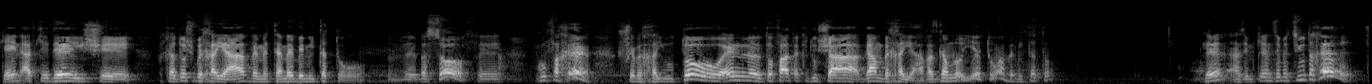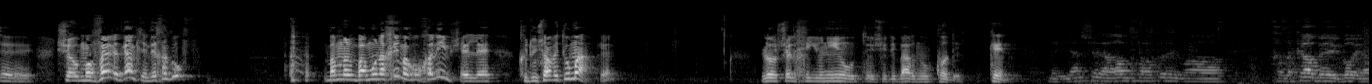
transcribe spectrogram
כן, עד כדי שקדוש בחייו ומטמא במיתתו, ובסוף אה, גוף אחר, שבחיותו אין תופעת הקדושה גם בחייו, אז גם לא יהיה טומאה במיתתו. כן? אז אם כן, זו מציאות אחרת, אה, שמוברת גם כן דרך הגוף. במונחים הרוחניים של אה, קדושה וטומאה, כן? לא של חיוניות אה, שדיברנו קודם. כן. בעניין של הרב בחרת עם החזקה בגויה,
